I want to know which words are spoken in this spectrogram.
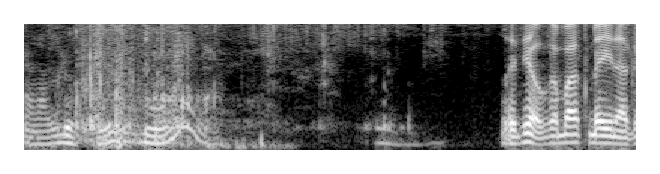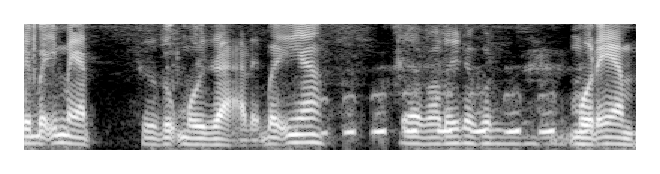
mà được cái búa giới thiệu các bác đây là cái bẫy mẹt sử dụng mồi giả để bẫy nhá. Đây, vào đây là con một em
